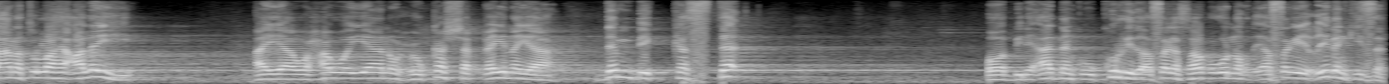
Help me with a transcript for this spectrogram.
lacnatullaahi calayhi ayaa waxaa weeyaan wuxuu ka shaqaynayaa dembi kasta oo bini aadamka uu ku rido asaga sabab ugu noqday asaga iyo ciidankiisa.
